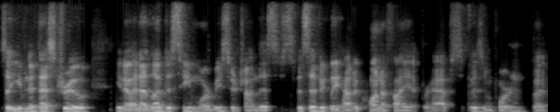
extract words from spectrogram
So even if that's true, you know, and I'd love to see more research on this, specifically how to quantify it, perhaps is important. But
